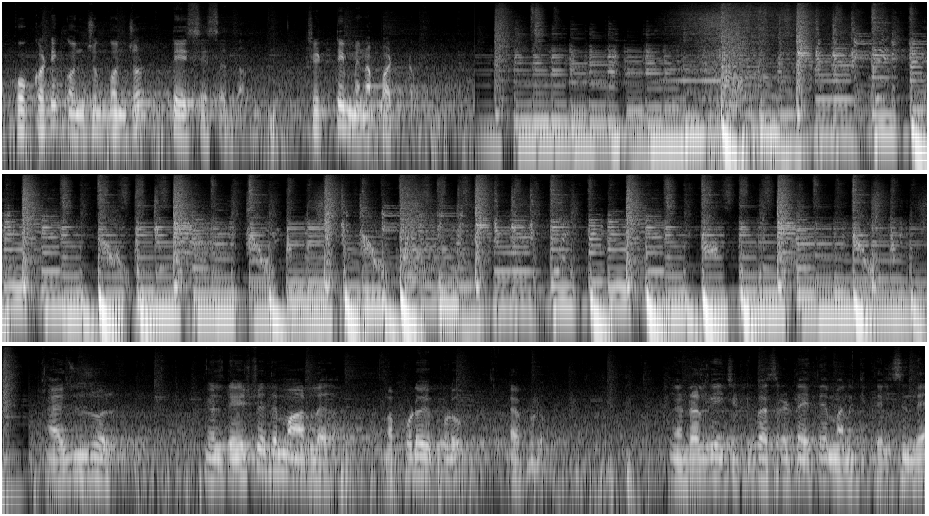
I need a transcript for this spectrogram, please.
ఒక్కొక్కటి కొంచెం కొంచెం టేస్ట్ చేసేద్దాం. చిట్టి మినపట్టు. యూజువల్ వీళ్ళ టేస్ట్ అయితే మారలేదు. అప్పుడు ఎప్పుడు ఎప్పుడు. జనరల్గా ఈ చిట్టి పెసరట్టు అయితే మనకి తెలిసిందే.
